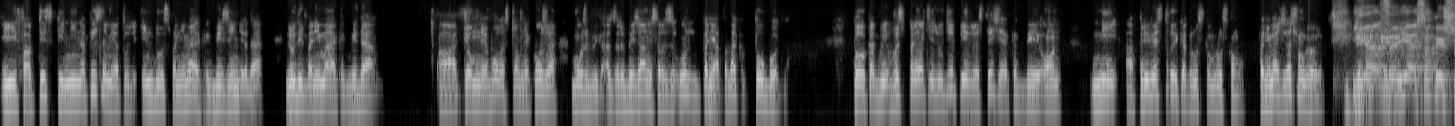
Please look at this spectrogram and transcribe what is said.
И фактически не написано меня тут индус, понимаете, как без Индии, да? Люди понимают, как бы, да, а, темные волосы, темная кожа, может быть, азербайджанец, ну, понятно, да, как то угодно, то как бы восприятие людей, первая встреча, как бы он не а, приветствует как русскому русскому. Понимаете, о чем говорю? Я, я Сатыш,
